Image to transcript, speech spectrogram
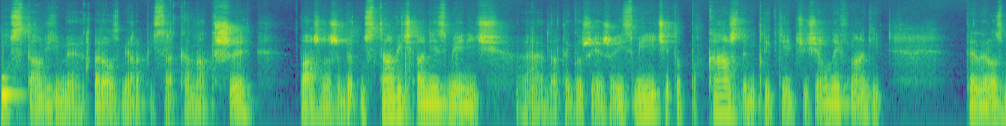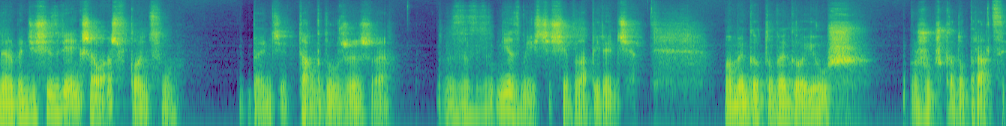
Ustawimy rozmiar pisaka na 3. Ważne, żeby ustawić, a nie zmienić, e, dlatego że jeżeli zmienicie, to po każdym kliknięciu zielonej flagi ten rozmiar będzie się zwiększał, aż w końcu będzie tak duży, że nie zmieści się w labiryncie. Mamy gotowego już żuczka do pracy.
